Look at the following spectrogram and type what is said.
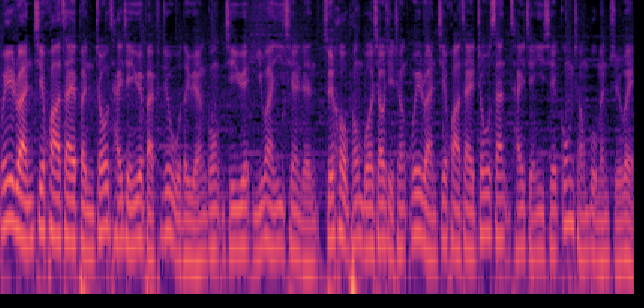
微软计划在本周裁减约百分之五的员工，即约一万一千人。随后，彭博消息称，微软计划在周三裁减一些工程部门职位，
